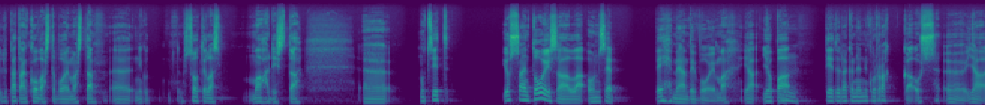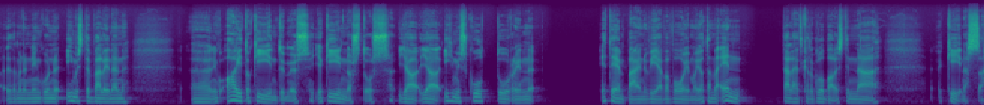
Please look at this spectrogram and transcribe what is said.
ylipäätään kovasta voimasta, niin kuin sotilas mahdista. Öö, Mutta sitten jossain toisaalla on se pehmeämpi voima ja jopa mm. tietyn näköinen niin rakkaus ja, ja tämmöinen niin ihmisten välinen niin aito kiintymys ja kiinnostus ja, ja ihmiskulttuurin eteenpäin vievä voima, jota mä en tällä hetkellä globaalisti näe Kiinassa.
